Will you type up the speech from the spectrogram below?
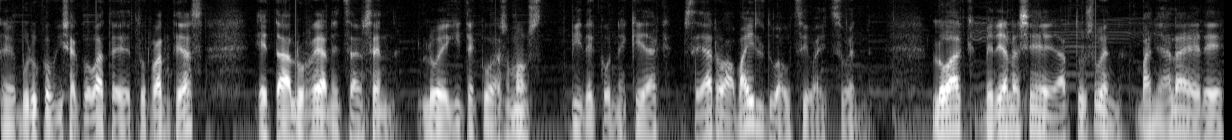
e, buruko gisako bat e, turbanteaz, eta lurrean etzan zen, lo egiteko asmoz, bideko nekeak zeharo abaildu utzi baitzuen. Loak bere alaxe hartu zuen, baina ala ere,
